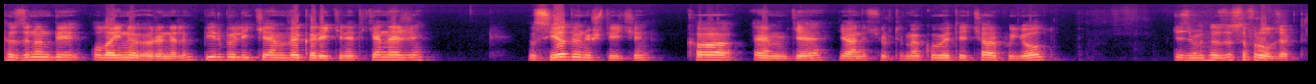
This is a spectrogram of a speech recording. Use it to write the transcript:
hızının bir olayını öğrenelim. 1 bölü 2 mv kare kinetik enerji ısıya dönüştüğü için kmg yani sürtünme kuvveti çarpı yol cismin hızı sıfır olacaktır.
